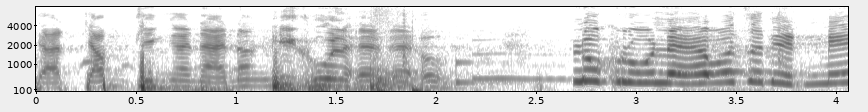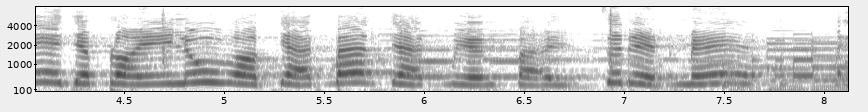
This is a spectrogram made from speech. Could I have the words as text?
จะจำทิ้งขนาดนั่งนี่กูแล้วลูกรู้แล้วว่าเสด็จแม่จะปล่อยให้ลูกออกจากบ้านจากเมืองไป เสด็จแม่ถ้าไอ้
